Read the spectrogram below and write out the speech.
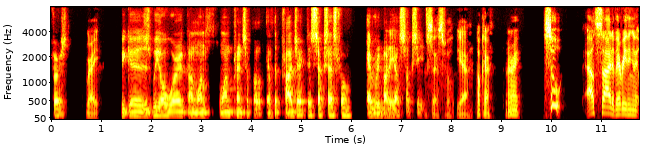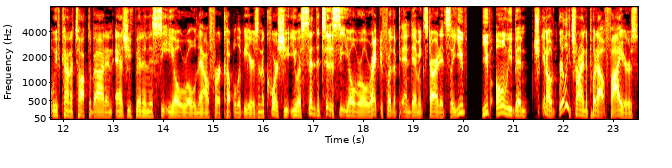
first. Right. Because we all work on one, one principle. If the project is successful, everybody else succeeds. Successful. Yeah. Okay. All right. So outside of everything that we've kind of talked about, and as you've been in this CEO role now for a couple of years, and of course you you ascended to the CEO role right before the pandemic started, so you've you've only been you know really trying to put out fires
